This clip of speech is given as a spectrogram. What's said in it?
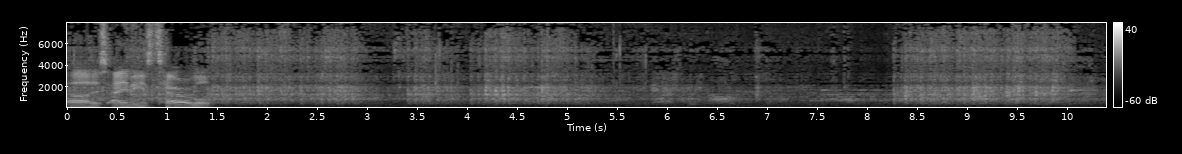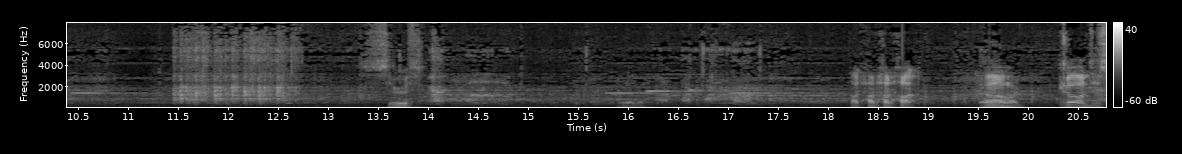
Oh, this aiming is terrible. Serious? Whatever. Hot, hot, hot, hot. Oh my god, this.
